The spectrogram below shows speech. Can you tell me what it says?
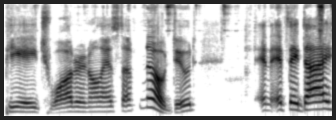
pH water and all that stuff. No, dude. And if they die,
